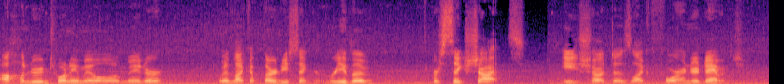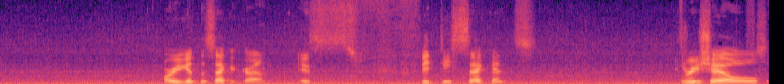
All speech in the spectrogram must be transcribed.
120 millimeter with like a 30 second reload for six shots. Each shot does like 400 damage. Or you get the second gun. It's 50 seconds. Three shells,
